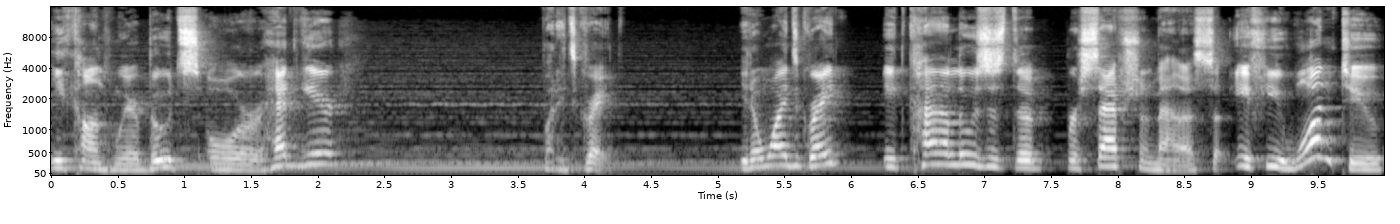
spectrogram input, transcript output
It can't wear boots or headgear, but it's great. You know why it's great? It kind of loses the perception malice. So if you want to,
